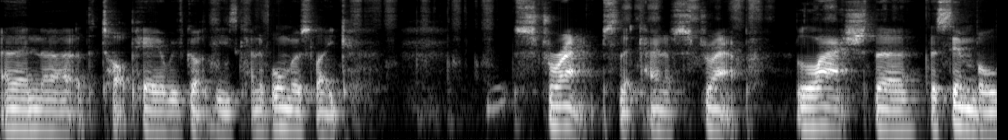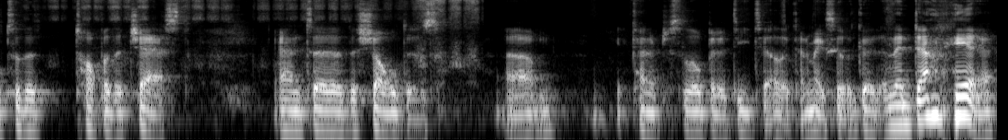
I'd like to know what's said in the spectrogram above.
And then uh, at the top here, we've got these kind of almost like straps that kind of strap lash the, the symbol to the top of the chest and to the shoulders. Um, kind of just a little bit of detail that kind of makes it look good. And then down here,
